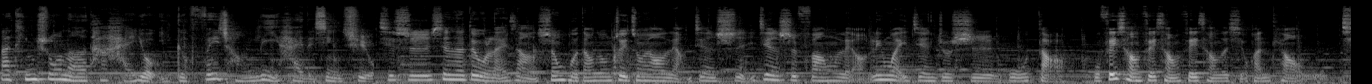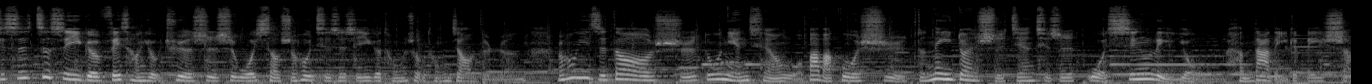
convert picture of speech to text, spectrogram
那听说呢，他还有一个非常厉害的兴趣。其实现在对我来讲，生活当中最重要的两件事，一件是芳疗，另外一件就是舞蹈。我非常非常非常的喜欢跳舞。其实这是一个非常有趣的事，是我小时候其实是一个同手同脚的人，然后一直到十多年前我爸爸过世的那一段时间，其实我心里有很大的一个悲伤。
